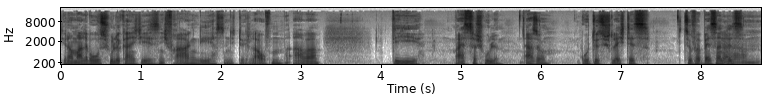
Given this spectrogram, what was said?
die normale Berufsschule kann ich dich jetzt nicht fragen, die hast du nicht durchlaufen, aber die Meisterschule, also Gutes, Schlechtes, zu verbesserndes. Ähm,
